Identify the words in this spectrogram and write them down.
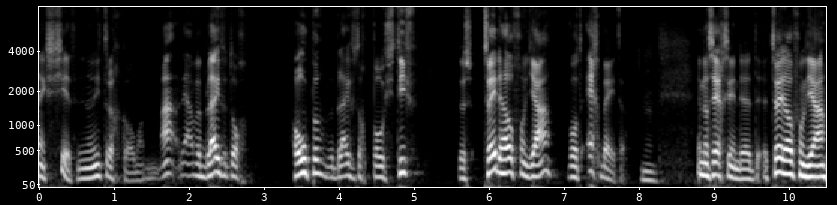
denk je, shit, nog niet teruggekomen. Maar ja, we blijven toch hopen, we blijven toch positief. Dus tweede helft van het jaar wordt echt beter. Ja. En dan zeggen ze in de, de tweede helft van het jaar,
